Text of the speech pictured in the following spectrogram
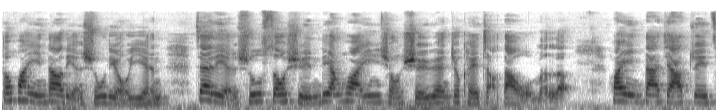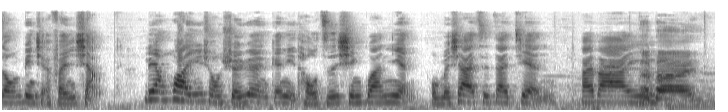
都欢迎到脸书留言，在脸书搜寻“量化英雄学”就可以找到我们了。欢迎大家追踪并且分享“量化英雄学院”，给你投资新观念。我们下一次再见，拜拜，拜拜。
